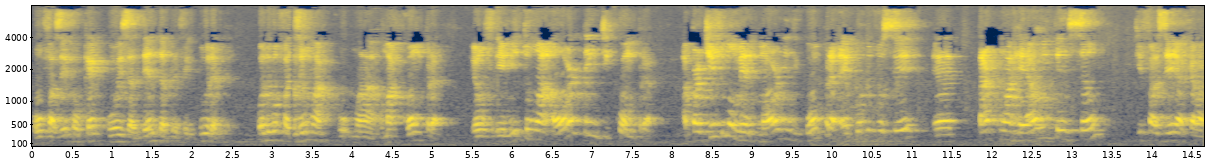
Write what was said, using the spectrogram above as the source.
ou fazer qualquer coisa dentro da prefeitura, quando eu vou fazer uma, uma, uma compra, eu emito uma ordem de compra. A partir do momento, uma ordem de compra é quando você está é, tá com a real intenção de fazer aquela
